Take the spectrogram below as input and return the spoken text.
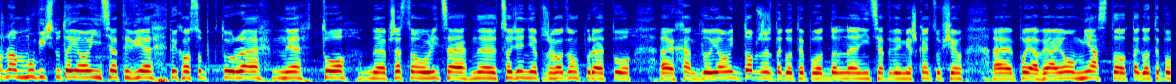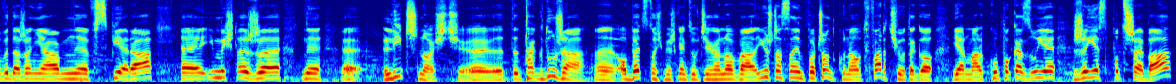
Można mówić tutaj o inicjatywie tych osób, które e, tu e, przez tą ulicę e, codziennie przechodzą, które tu handlują i dobrze, że tego typu oddolne inicjatywy mieszkańców się pojawiają. Miasto tego typu wydarzenia wspiera i myślę, że liczność, tak duża obecność mieszkańców Ciechanowa już na samym początku, na otwarciu tego jarmarku pokazuje, że jest potrzeba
